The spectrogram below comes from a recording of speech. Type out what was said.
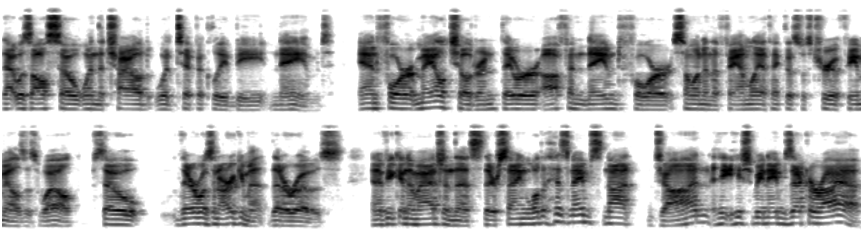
that was also when the child would typically be named. And for male children, they were often named for someone in the family. I think this was true of females as well. So there was an argument that arose. And if you can imagine this, they're saying, well, his name's not John. He, should be named Zechariah,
